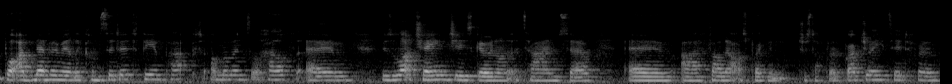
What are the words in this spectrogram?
but I'd never really considered the impact on my mental health. Um, there's a lot of changes going on at the time, so um, I found out I was pregnant just after I'd graduated from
